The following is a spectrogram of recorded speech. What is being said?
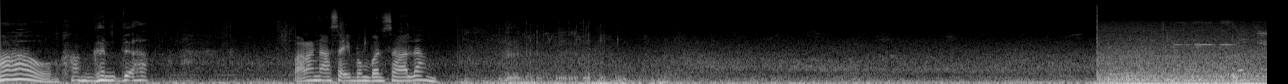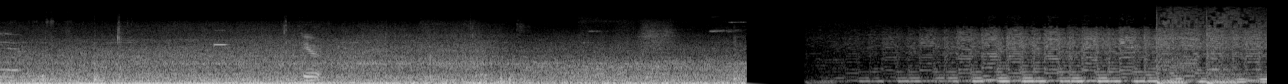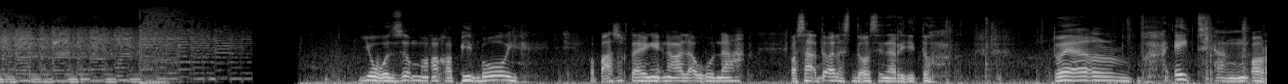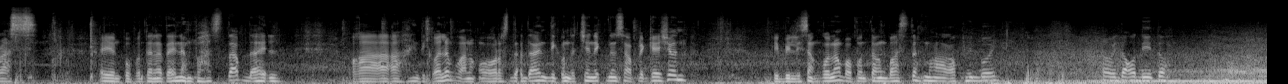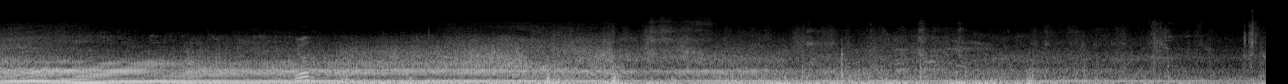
Wow, ang ganda. Parang nasa ibang bansa lang. Thank you. Yo, what's up mga kapinboy? Papasok tayo ngayon ng alauna. Pasado alas 12 na rito. 12.08 ang oras. Ayun, pupunta na tayo ng bus stop dahil baka hindi ko alam kung anong oras dadaan. Hindi ko na chinek dun sa application. Bibilisan ko lang papuntang bus stop mga kapinboy. Tawid ako dito. Yun.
